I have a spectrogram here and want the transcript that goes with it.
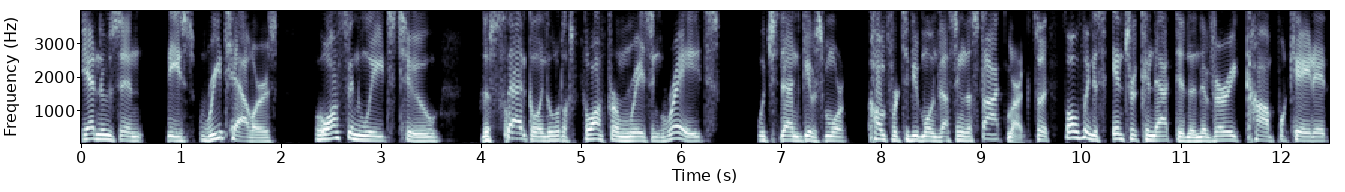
Bad news in these retailers often leads to the Fed going a little far from raising rates, which then gives more comfort to people investing in the stock market. So the whole thing is interconnected in a very complicated,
